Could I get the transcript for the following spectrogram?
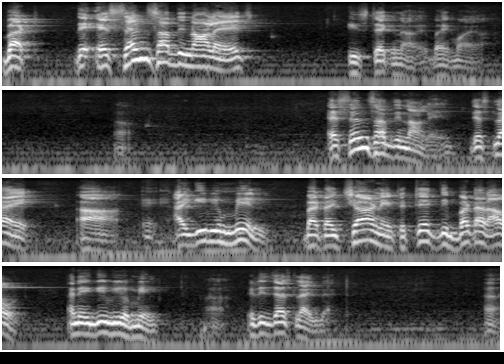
But the essence of the knowledge is taken away by Maya. Uh, essence of the knowledge, just like uh, I give you milk, but I churn it, take the butter out, and I give you milk. Uh, it is just like that. Uh,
